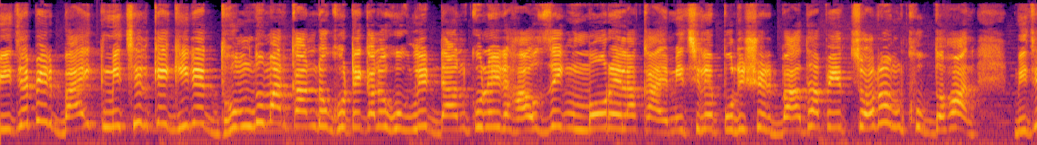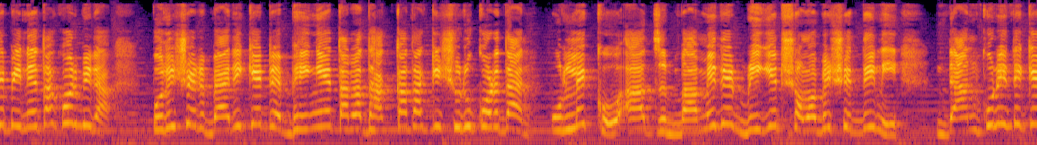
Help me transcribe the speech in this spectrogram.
বিজেপির বাইক মিছিলকে ঘিরে ধুমধুমার কাণ্ড ঘটে গেল হুগলির ডানকুনির হাউজিং মোড় এলাকায়। মিছিলে পুলিশের বাধা পেয়ে চরম ক্ষুব্ধ হন বিজেপি নেতাকর্মীরা। পুলিশের ব্যারিকেড ভেঙে তারা ধাক্কাধাক্কি শুরু করে দেন। উল্লেখ্য, আজ বামেদের ব্রিগেড সমাবেশের দিনই ডানকুনি থেকে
